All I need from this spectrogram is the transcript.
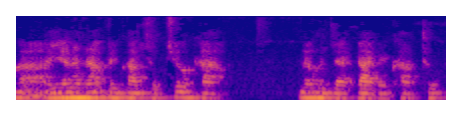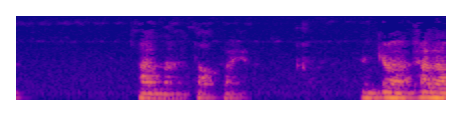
ว่าอายตนะเป็นความสุขชั่วคราว แล้วมันจะกลายเป็นความทุกข์ตามมาต่อไปนั่นก็ถ้าเรา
